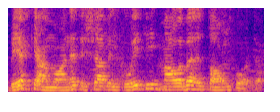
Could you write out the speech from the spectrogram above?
بيحكي عن معاناة الشعب الكويتي مع وباء الطاعون في وقتها.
